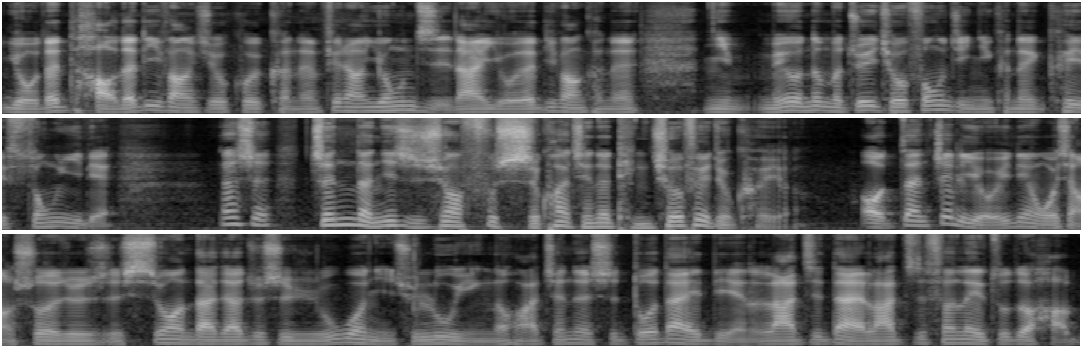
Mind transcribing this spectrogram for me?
有的好的地方就会可能非常拥挤，但有的地方可能你没有那么追求风景，你可能可以松一点，但是真的你只需要付十块钱的停车费就可以了。哦，但这里有一点我想说的，就是希望大家就是，如果你去露营的话，真的是多带一点垃圾袋，垃圾分类做做好，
